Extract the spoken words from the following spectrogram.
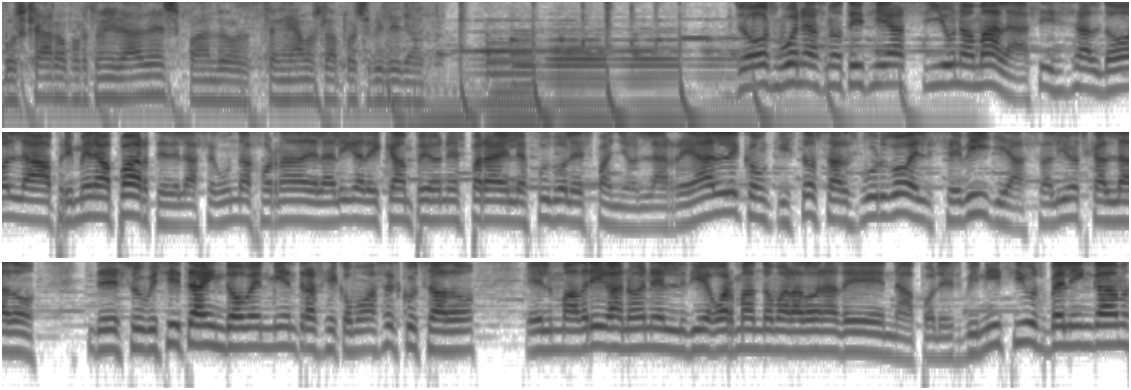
buscar oportunidades cuando teníamos la posibilidad. Dos buenas noticias y una mala. Así se saldó la primera parte de la segunda jornada de la Liga de Campeones para el fútbol español. La Real conquistó Salzburgo, el Sevilla salió escaldado de su visita a Eindhoven, mientras que, como has escuchado, el Madrid ganó en el Diego Armando Maradona de Nápoles. Vinicius, Bellingham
